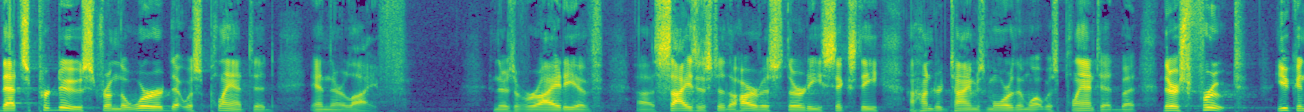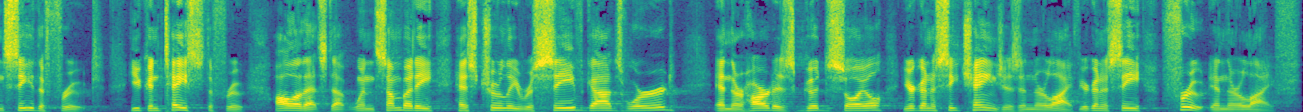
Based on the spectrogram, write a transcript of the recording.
that's produced from the Word that was planted in their life. And there's a variety of uh, sizes to the harvest 30, 60, 100 times more than what was planted. But there's fruit. You can see the fruit. You can taste the fruit. All of that stuff. When somebody has truly received God's word, and their heart is good soil, you're going to see changes in their life. You're going to see fruit in their life.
